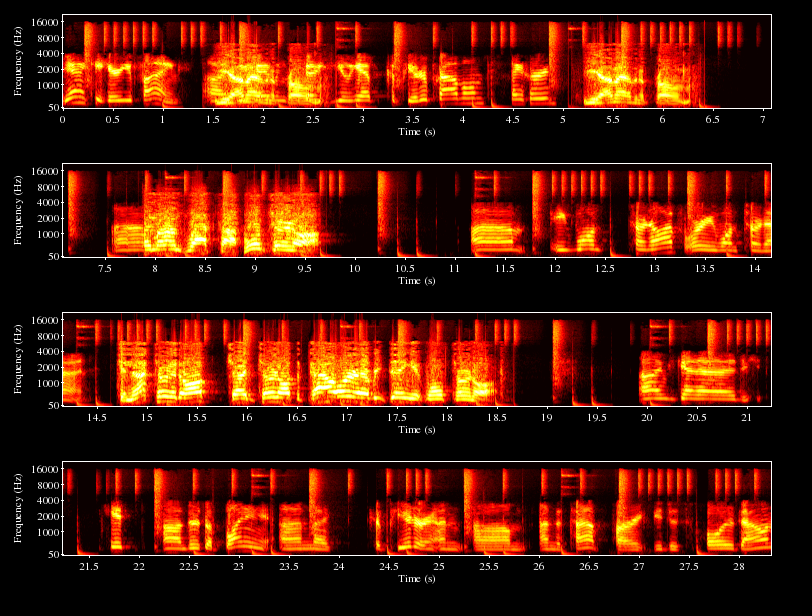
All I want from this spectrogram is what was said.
Yeah, I can hear you fine. Uh, Yeah, I'm you having a problem. You have computer problems, I heard. Yeah, I'm having a problem. Um, My mom's laptop won't turn off. Um, it won't turn off or it won't turn on. Cannot turn it off. Tried to turn off the power, everything, it won't turn off. I'm gonna hit. Uh, there's a button on the computer on um on the top part. You just hold it down.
